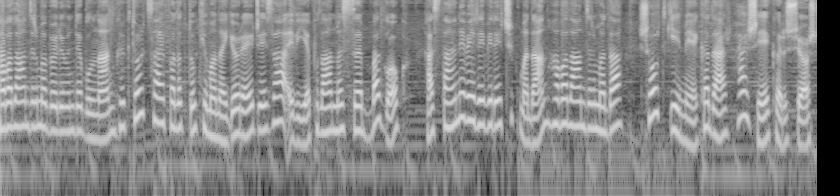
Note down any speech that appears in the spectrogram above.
havalandırma bölümünde bulunan 44 sayfalık dokümana göre cezaevi yapılanması Bagok, hastane ve revire çıkmadan havalandırmada şort giymeye kadar her şeye karışıyor.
